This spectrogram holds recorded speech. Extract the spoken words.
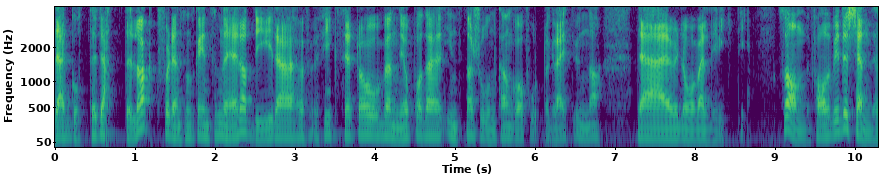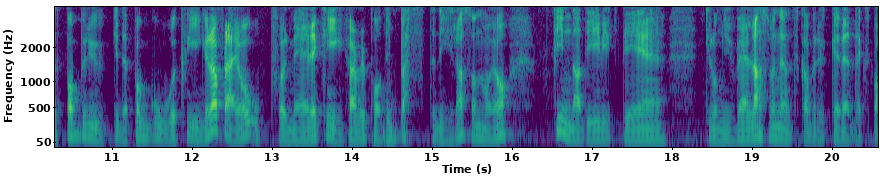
det, er godt tilrettelagt for den som skal inseminere, at dyr er fiksert og bundet opp, og inseminasjonen kan gå fort og greit unna. Det er vel også veldig viktig. Så anbefaler vi det generelt på å bruke det på gode kviger, da, for det er jo å oppformere kvigekalver på de beste dyra. Så en må jo finne de virkelig kronjuveler som en ønsker å bruke Reddex på.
